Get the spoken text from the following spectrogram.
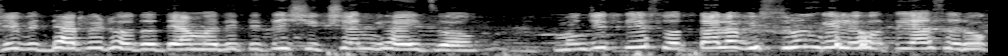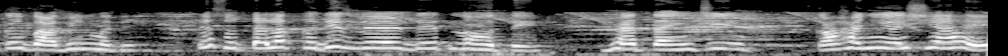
जे विद्यापीठ होतं त्यामध्ये तिथे शिक्षण घ्यायचं म्हणजे ते स्वतःला विसरून गेले होते या सर्व काही बाबींमध्ये. ते स्वतःला कधीच वेळ देत नव्हते. ह्या ताईंची कहाणी अशी आहे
